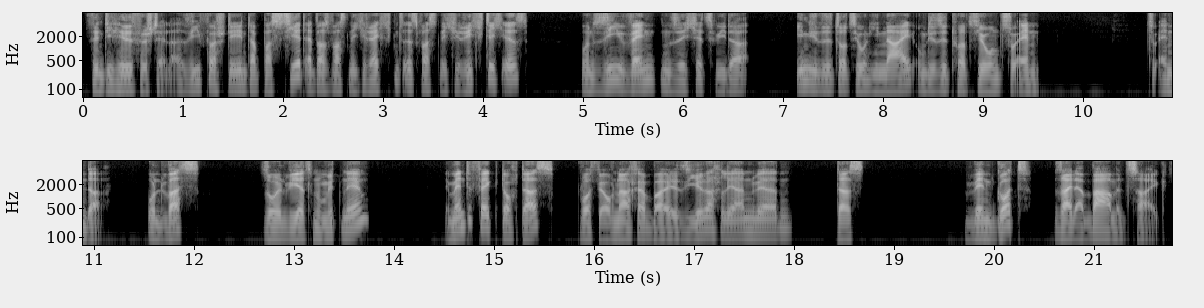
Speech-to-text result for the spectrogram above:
sind die Hilfesteller. Sie verstehen, da passiert etwas, was nicht rechtens ist, was nicht richtig ist. Und sie wenden sich jetzt wieder in die Situation hinein, um die Situation zu, zu ändern. Und was sollen wir jetzt nun mitnehmen? Im Endeffekt doch das, was wir auch nachher bei Sirach lernen werden, dass wenn Gott sein Erbarmen zeigt,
